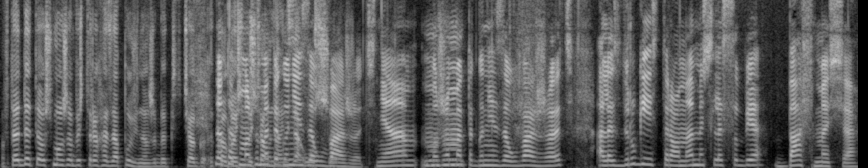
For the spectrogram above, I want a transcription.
Bo wtedy to już może być trochę za późno, żeby kogoś No tak, możemy tego nie za zauważyć, nie? Możemy tego nie zauważyć, ale z drugiej strony myślę sobie, bawmy się.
